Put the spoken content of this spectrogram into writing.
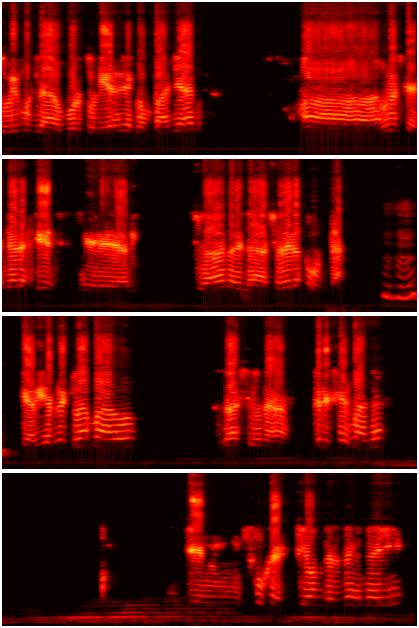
tuvimos la oportunidad de acompañar a una señora que es eh, ciudadana de la ciudad de La Punta, que había hace unas tres semanas y en su gestión del DNI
